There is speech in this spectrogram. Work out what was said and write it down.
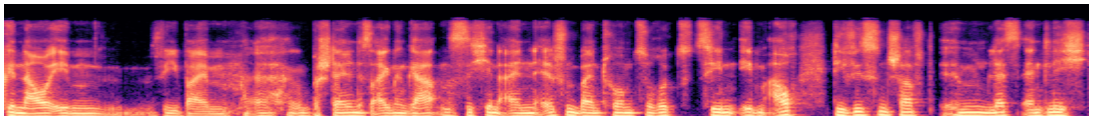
genau eben wie beim äh, Bestellen des eigenen Gartens, sich in einen Elfenbeinturm zurückzuziehen, eben auch die Wissenschaft ähm, letztendlich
